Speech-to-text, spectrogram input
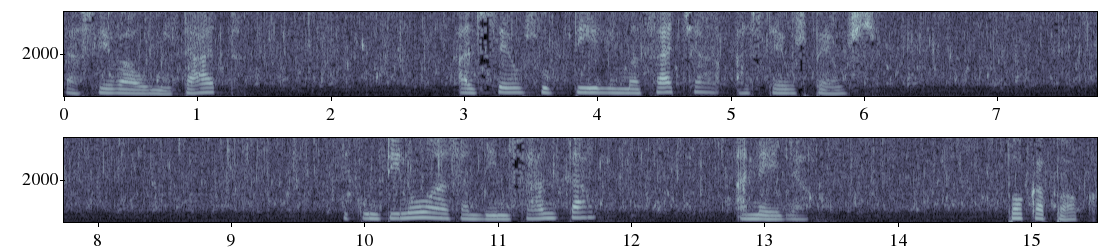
la seva humitat, el seu subtil massatge als teus peus. I continues endinsant-te en ella, poc a poc.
